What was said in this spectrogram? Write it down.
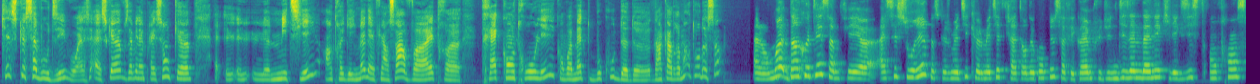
Qu'est-ce que ça vous dit, vous? Est-ce que vous avez l'impression que le métier, entre guillemets, d'influenceur va être euh, très contrôlé, qu'on va mettre beaucoup de, d'encadrement autour de ça? Alors moi, d'un côté, ça me fait euh, assez sourire parce que je me dis que le métier de créateur de contenu, ça fait quand même plus d'une dizaine d'années qu'il existe en France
